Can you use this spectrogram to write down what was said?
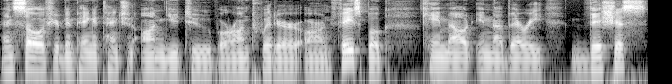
And so, if you've been paying attention on YouTube or on Twitter or on Facebook, came out in a very vicious,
